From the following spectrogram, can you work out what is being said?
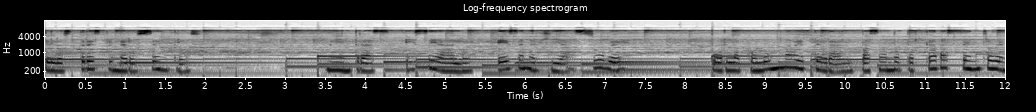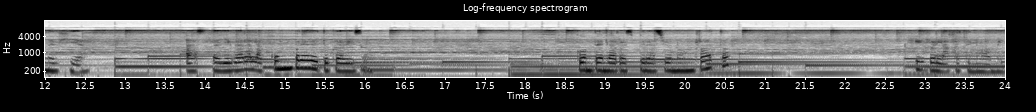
de los tres primeros centros, mientras ese halo, esa energía sube por la columna vertebral pasando por cada centro de energía hasta llegar a la cumbre de tu cabeza. Contén la respiración un rato y relájate nuevamente.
